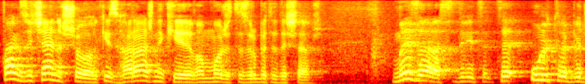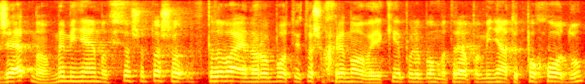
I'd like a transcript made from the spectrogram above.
Так, звичайно, що якісь гаражники вам можуть це зробити дешевше. Ми зараз, дивіться, це ультрабюджетно. Ми міняємо все, що, то, що впливає на роботу, і те, що хренове, яке по-любому треба поміняти по ходу,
